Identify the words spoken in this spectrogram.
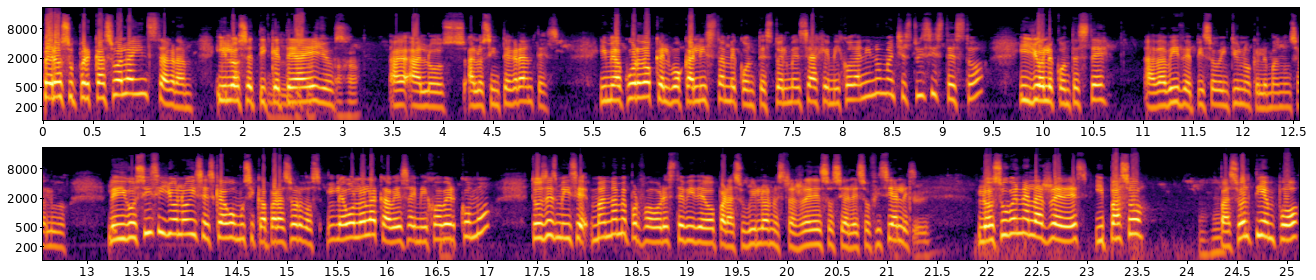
Pero súper casual a Instagram y los etiqueté a ellos a los, a los integrantes. Y me acuerdo que el vocalista me contestó el mensaje, me dijo, Dani, no manches, ¿tú hiciste esto? Y yo le contesté a David de Piso 21, que le mando un saludo. Le digo, sí, sí, yo lo hice, es que hago música para sordos. Le voló la cabeza y me dijo, a ver, ¿cómo? Entonces me dice, mándame por favor este video para subirlo a nuestras redes sociales oficiales. Lo suben a las redes y pasó. Pasó el tiempo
